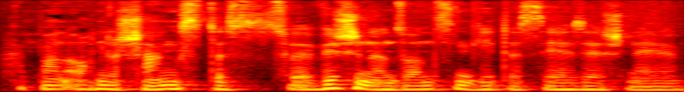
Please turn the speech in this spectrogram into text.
hat man auch eine Chance, das zu erwischen. Ansonsten geht das sehr, sehr schnell.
